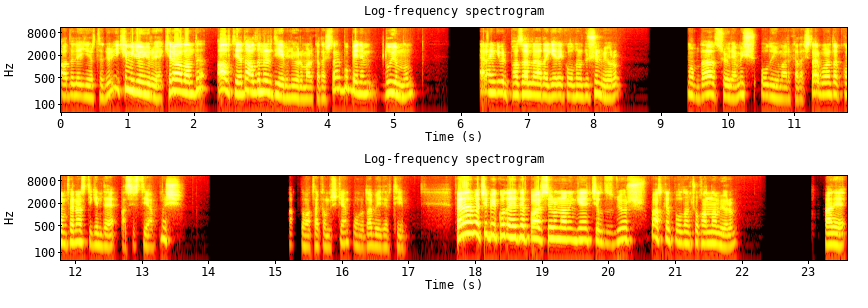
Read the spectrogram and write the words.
adıyla yırtılıyor. 2 milyon euroya kiralandı. 6'ya da alınır diye biliyorum arkadaşlar. Bu benim duyumum. Herhangi bir pazarlığa da gerek olduğunu düşünmüyorum. Bunu da söylemiş olayım arkadaşlar. Bu arada konferans liginde asisti yapmış. Aklıma takılmışken onu da belirteyim. Fenerbahçe Beko'da hedef Barcelona'nın genç yıldız diyor. Basketboldan çok anlamıyorum. Hani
